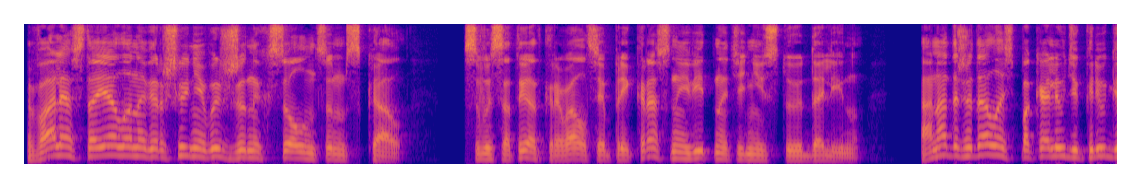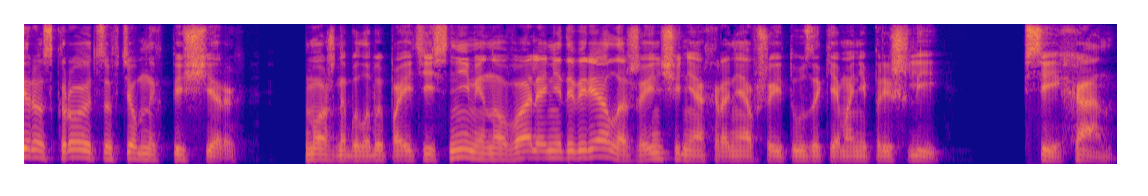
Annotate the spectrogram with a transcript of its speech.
Валя стояла на вершине выжженных солнцем скал. С высоты открывался прекрасный вид на тенистую долину. Она дожидалась, пока люди Крюгера скроются в темных пещерах. Можно было бы пойти с ними, но Валя не доверяла женщине, охранявшей ту, за кем они пришли. Сейхан.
